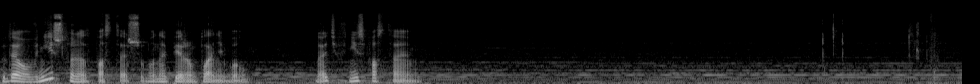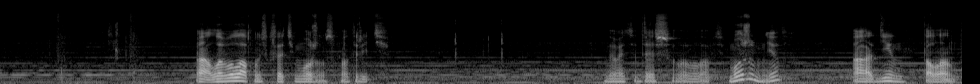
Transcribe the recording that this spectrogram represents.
Куда его? Вниз, что ли, надо поставить, чтобы он на первом плане был? Давайте вниз поставим. А, левелапнуть, кстати, можно, смотрите. Давайте дальше левелапнуть. Можем, нет? А, один талант.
